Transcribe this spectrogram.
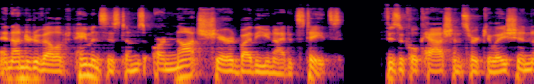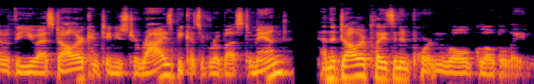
and underdeveloped payment systems, are not shared by the United States. Physical cash and circulation of the US dollar continues to rise because of robust demand, and the dollar plays an important role globally.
